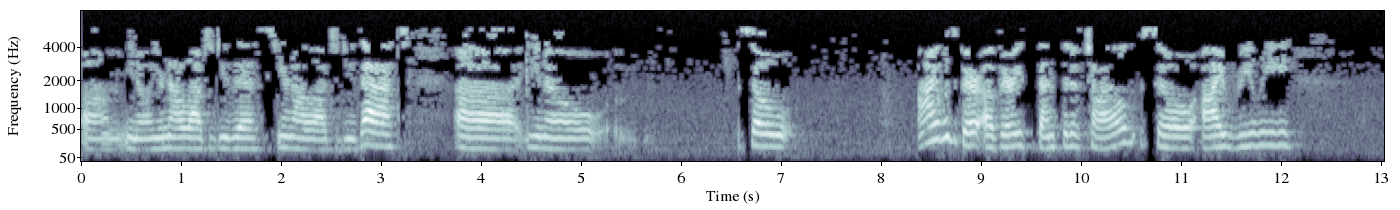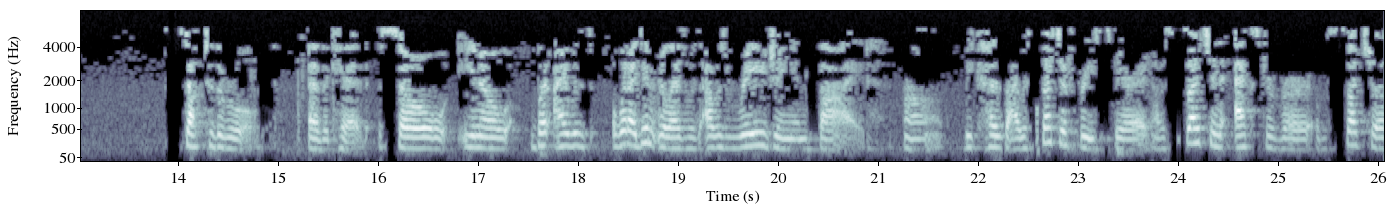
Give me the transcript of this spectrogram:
Um, you know, you're not allowed to do this, you're not allowed to do that. Uh, you know, so I was very, a very sensitive child, so I really stuck to the rules as a kid. So, you know, but I was, what I didn't realize was I was raging inside. Uh, because I was such a free spirit, I was such an extrovert, I was such a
